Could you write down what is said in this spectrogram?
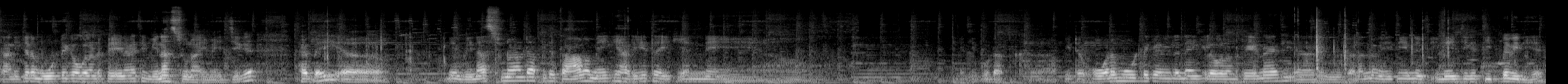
තනිකර මූට් එක ඔගලට පේන ඇති වෙනස් වුනායි මේජ් එක. හැබැයි මේ වෙනස් වුනාට අපිට තාම මේක හරියට කියන්නේ වගේ ගොඩක් අපිට ඕන මූඩ් එක විල නෑකිල ඔලන් තේන ඇති. බලන්න මේ තියන්න ඉමේජික තිබ්බ විදිහ.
